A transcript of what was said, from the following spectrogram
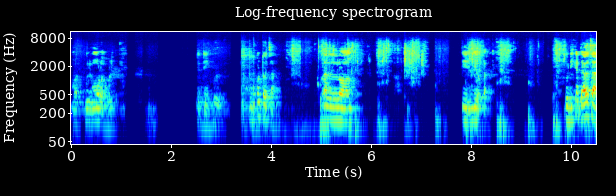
നമ്മളെ കുരുമുളക് പൊടി. കിട്ടി ഉപ്പിട്ട് വെച്ചാ. നല്ലോണം തിരുമ്പി വെക്കാം. പിടിക്കട്ടെ അത് ചാ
